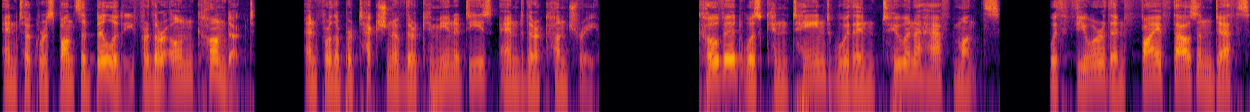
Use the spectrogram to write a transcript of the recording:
and took responsibility for their own conduct and for the protection of their communities and their country. COVID was contained within two and a half months, with fewer than 5,000 deaths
